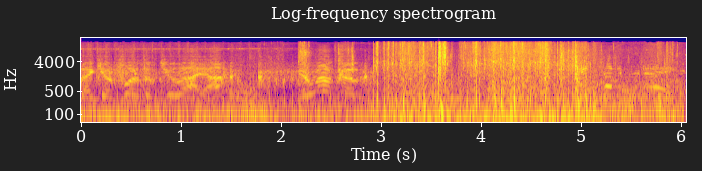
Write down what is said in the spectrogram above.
Like your 4th of July, huh? You're welcome. Incoming grenade!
